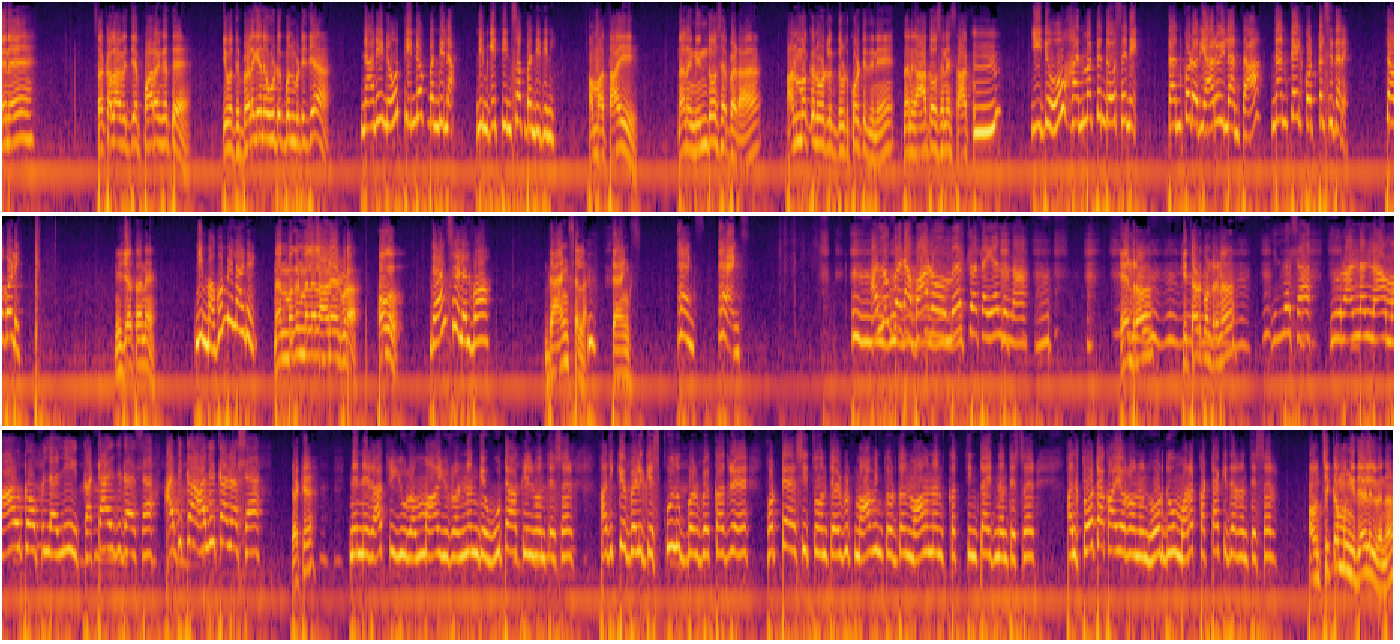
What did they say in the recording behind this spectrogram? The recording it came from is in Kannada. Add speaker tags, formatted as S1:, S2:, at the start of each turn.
S1: ಏನೇ? ಸಕಲ ವಿದ್ಯೆ ಪಾರಂಗತೆ. ಇವತ್ತು ಬೆಳಗ್ಗೆನೆ ಊಟಕ್ಕೆ ಬಂದ್ಬಿಟ್ಟಿದ್ಯಾ?
S2: ನಾನೇನು ತಿನ್ನೋಕ್ ಬಂದಿಲ್ಲ. ನಿಮ್ಗೆ ತಿನ್ಸೋಕ್ ಬಂದಿದ್ದೀನಿ.
S1: ಅಮ್ಮ ತಾಯಿ ನನಗೆ ನಿನ್ ದೋಸೆ ಬೇಡ. ಹನ್ಮಕ್ಕ ನೋಡ್ಲಿಕ್ಕೆ ದುಡ್ಡು ಕೊಟ್ಟಿದ್ದೀನಿ. ನನಗೆ ಆ ದೋಸೆನೆ ಸಾಕು.
S2: ಹ್ಮ್ ಇದು ಹನುಮಕ್ಕನ್ ದೋಸೆನೆ. ತಂದ್ಕೊಡೋರು ಯಾರು ಇಲ್ಲ ಅಂತ ನನ್ ಕೈಲಿ ಕೊಟ್ ಕಳ್ಸಿದಾರೆ ತಗೊಳ್ಳಿ.
S1: ನಿಜ ತಾನೆ?
S2: ನಿಮ್ ಮಗು ಮೇಲಾಣೆ
S1: ನನ್ ಮಗನ ಮೇಲೆಲ್ಲ ಆಣೆ ಹೇಳ್ಬಿಡ ಹೋಗು.
S2: ಡ್ಯಾನ್ಸ್ ಹೇಳಲ್ವಾ?
S1: ಥ್ಯಾಂಕ್ಸ್ ಅಲ್ಲ. ಥ್ಯಾಂಕ್ಸ್
S2: ಥ್ಯಾಂಕ್ಸ್ ಥ್ಯಾಂಕ್ಸ್
S3: ಅಲ್ಲೂ ಬೇಡ ಬಾರೋ ಮೇಲ್ಚೋಟ ಏನನ್ನ
S1: ಏನ್ರೋ? ಕಿತ್ತಾಡ್ಕೊಂಡ್ರೇನಾ?
S3: ಇಲ್ಲ ಸರ್ ಇವ್ರ ಅಣ್ಣನ್ನ ಮಾವು ಟೋಪಿಲಲ್ಲಿ ಕಟ್ಟಾಯಿದ್ದಾರೆ ಸರ್. ಅದಕ್ಕೆ ಅಲಿತಾನ ಸರ್.
S1: ಯಾಕೆ?
S3: ನಿನ್ನೆ ರಾತ್ರಿ ಇವ್ರಮ್ಮ ಇವ್ರ ಅಣ್ಣನ್ಗೆ ಊಟ ಹಾಕ್ಲಿಲ್ವಂತೆ ಸರ್. ಅದಕ್ಕೆ ಬೆಳಿಗ್ಗೆ ಸ್ಕೂಲಿಗೆ ಬರಬೇಕಾದ್ರೆ ಹೊಟ್ಟೆ ಹಸಿತು ಅಂತ ಹೇಳ್ಬಿಟ್ಟು ಮಾವಿನ ತೋಟದಲ್ಲಿ ಮಾವಿನ ಹಣ್ಣ್ ಕತ್ ತಿಂತಾ ಇದ್ನಂತೆ ಸರ್. ಅಲ್ಲಿ ತೋಟ ಕಾಯೋರನ್ನ ಹೊಡೆದು ಮರ ಕಟ್ಟಾಕಿದಾರಂತೆ ಸರ್.
S1: ಅವ್ನ್ ಚಿಕ್ಕಮ್ಮಂಗೆ ಹೇಳಿಲ್ವೇನಾ?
